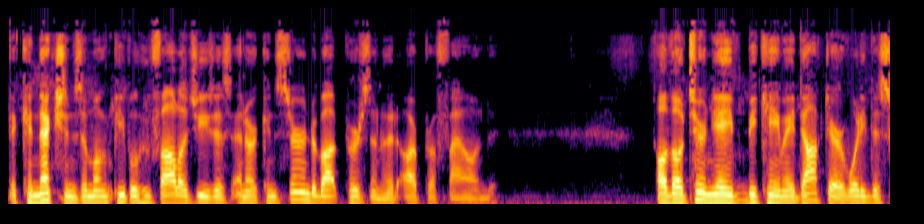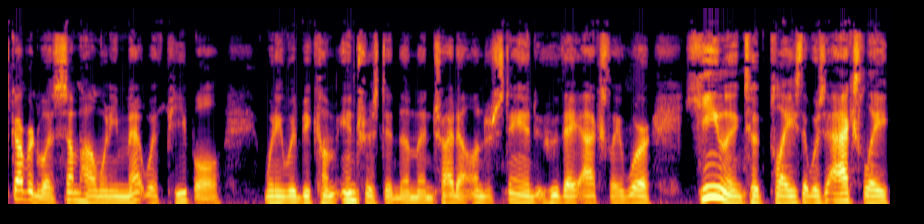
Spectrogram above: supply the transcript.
the connections among people who follow Jesus and are concerned about personhood are profound. Although Tournier became a doctor, what he discovered was somehow when he met with people when he would become interested in them and try to understand who they actually were. Healing took place that was actually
